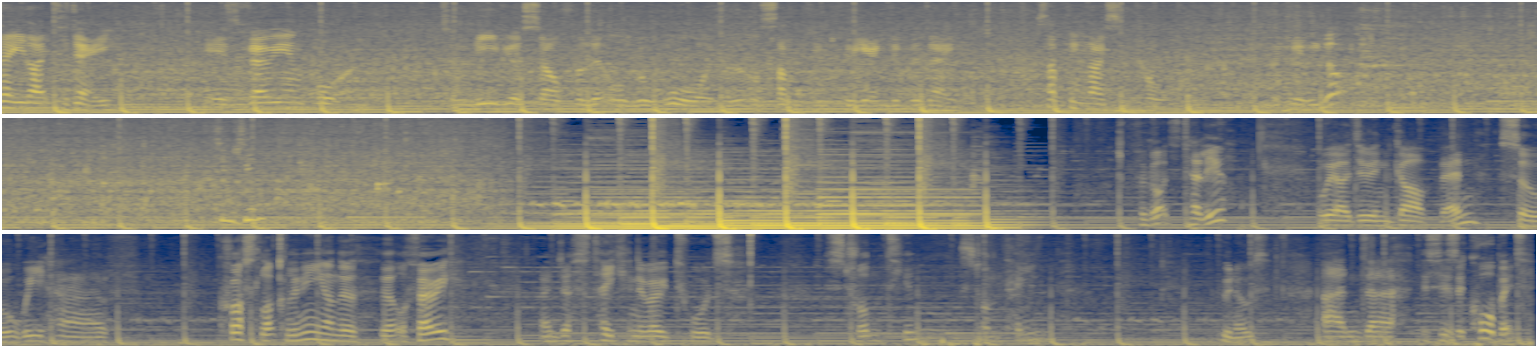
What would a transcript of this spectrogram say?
day like today, it is very important to leave yourself a little reward, a little something for the end of the day. Something nice and cold. But here we go. Chin chin. Forgot to tell you, we are doing Garbh Bheinn. So we have crossed Loch Linnhe on the little ferry and just taking the road towards Strontian, Strontain, who knows. And uh, this is a Corbett,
